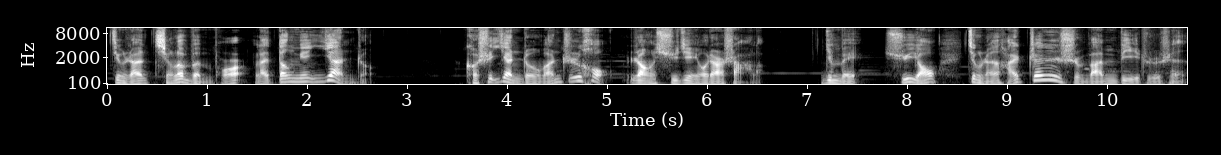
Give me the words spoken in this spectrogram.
竟然请了稳婆来当面验证。可是验证完之后，让徐进有点傻了，因为徐瑶竟然还真是完璧之身。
